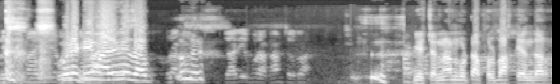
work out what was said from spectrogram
पूरी टीम आई हुई है साहब ये चन्नान गुट्टा फुलबाग के अंदर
